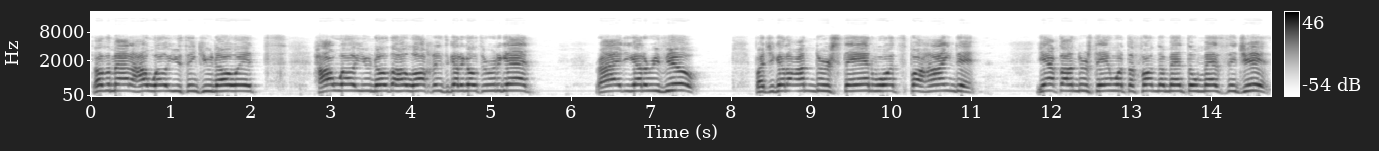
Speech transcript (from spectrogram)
Doesn't matter how well you think you know it, how well you know the halacha, you got to go through it again. Right? You got to review. But you got to understand what's behind it. You have to understand what the fundamental message is.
